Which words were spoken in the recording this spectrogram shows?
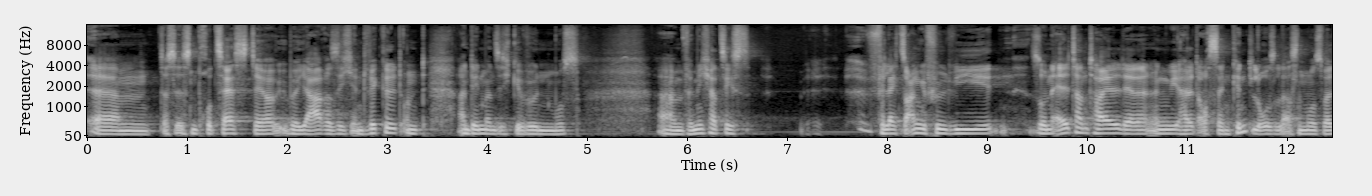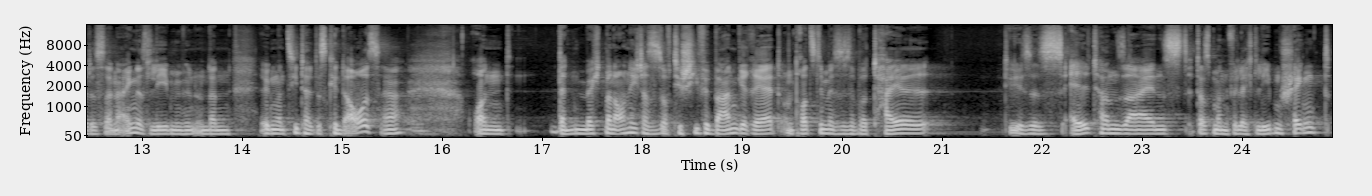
ähm, das ist ein Prozess, der über Jahre sich entwickelt und an den man sich gewöhnen muss. Ähm, für mich hat sich vielleicht so angefühlt wie so ein Elternteil, der dann irgendwie halt auch sein Kind loslassen muss, weil das sein eigenes Leben ist und dann irgendwann zieht halt das Kind aus. Ja? Und dann möchte man auch nicht, dass es auf die schiefe Bahn gerät und trotzdem ist es aber Teil dieses Elternseins, dass man vielleicht Leben schenkt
